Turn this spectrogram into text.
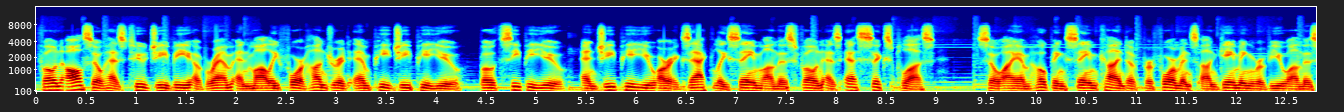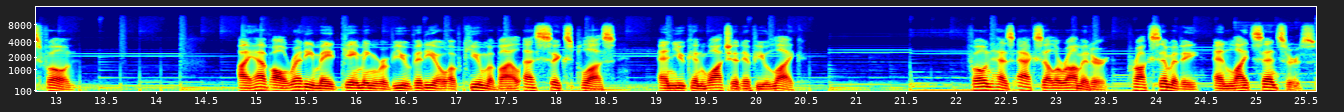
Phone also has 2 GB of RAM and Mali 400 MP GPU, both CPU and GPU are exactly same on this phone as S6 Plus, so I am hoping same kind of performance on gaming review on this phone. I have already made gaming review video of QMobile S6 Plus, and you can watch it if you like. Phone has accelerometer, proximity, and light sensors.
